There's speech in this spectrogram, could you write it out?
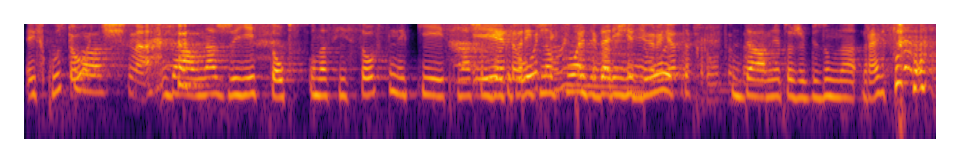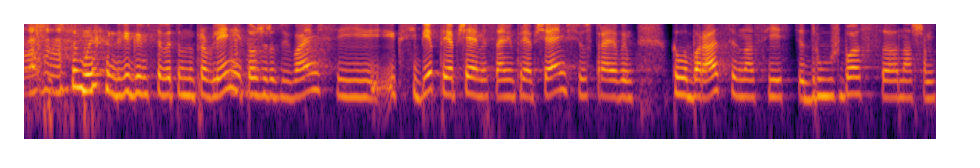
искусство, Точно. да, у нас же есть собс- у нас есть собственный кейс в нашем благотворительном фонде «Дари еду». Это- круто. Да, мне тоже безумно нравится, что мы двигаемся в этом направлении, тоже развиваемся и, и к себе приобщаем, и сами приобщаемся, и устраиваем коллаборации. У нас есть дружба с нашим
